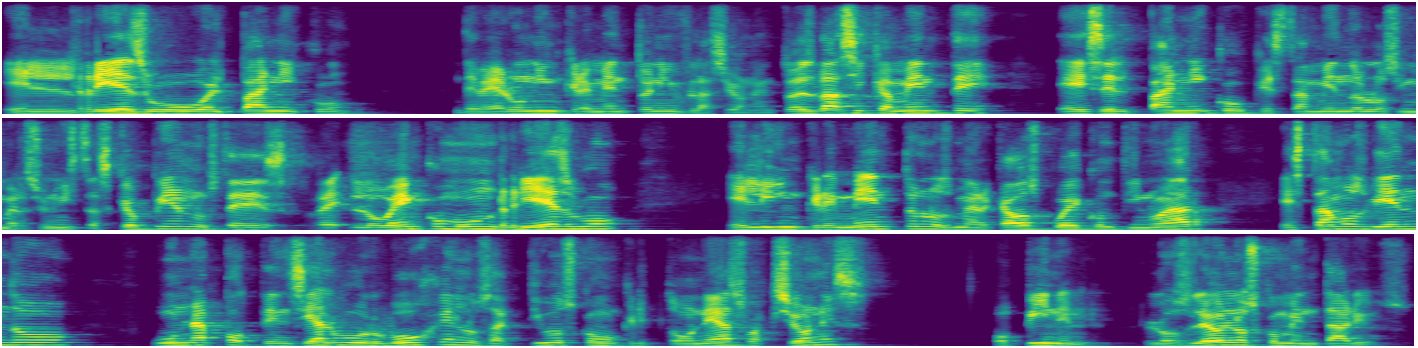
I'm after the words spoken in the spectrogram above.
el riesgo o el pánico de ver un incremento en inflación. Entonces básicamente es el pánico que están viendo los inversionistas. ¿Qué opinan ustedes? ¿Lo ven como un riesgo? ¿El incremento en los mercados puede continuar? ¿Estamos viendo una potencial burbuja en los activos como criptomonedas o acciones? Opinen, los leo en los comentarios.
